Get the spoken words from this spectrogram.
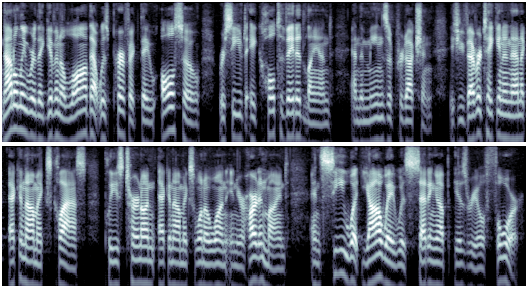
Not only were they given a law that was perfect, they also received a cultivated land and the means of production. If you've ever taken an economics class, please turn on Economics 101 in your heart and mind and see what Yahweh was setting up Israel for.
